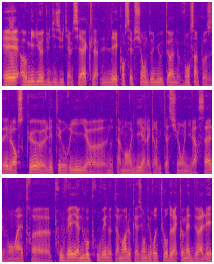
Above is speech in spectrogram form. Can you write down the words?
et au milieu du XVIIIe siècle, les conceptions de Newton vont s'imposer lorsque les théories, euh, notamment liées à la gravitation universelle, vont être euh, prouvées, à nouveau prouvées, notamment à l'occasion du retour de la comète de Halley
